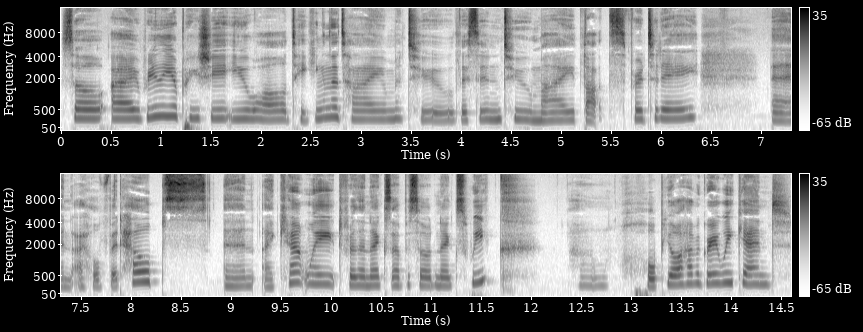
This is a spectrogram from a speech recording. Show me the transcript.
So, I really appreciate you all taking the time to listen to my thoughts for today, and I hope it helps. And I can't wait for the next episode next week. Um, hope you all have a great weekend.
